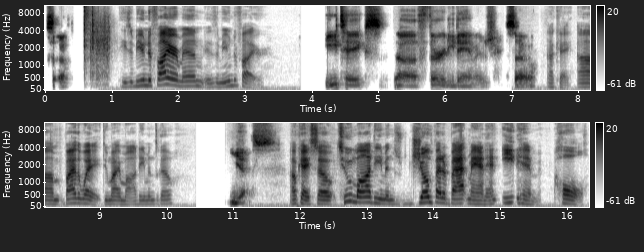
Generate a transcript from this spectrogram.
So He's immune to fire, man. He's immune to fire. he takes uh 30 damage. So Okay. Um. By the way, do my Maw Demons go? yes. Okay, so two Maw Demons jump at a Batman and eat him whole.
